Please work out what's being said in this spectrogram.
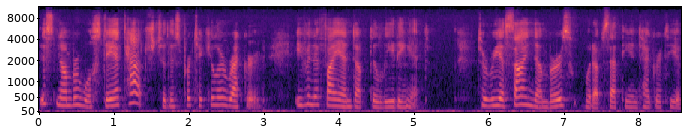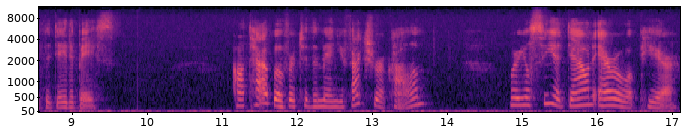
This number will stay attached to this particular record, even if I end up deleting it. To reassign numbers would upset the integrity of the database. I'll tab over to the manufacturer column where you'll see a down arrow appear.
